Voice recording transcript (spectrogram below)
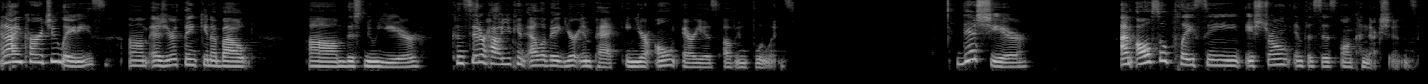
And I encourage you, ladies, um, as you're thinking about um, this new year, consider how you can elevate your impact in your own areas of influence. This year, I'm also placing a strong emphasis on connections.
